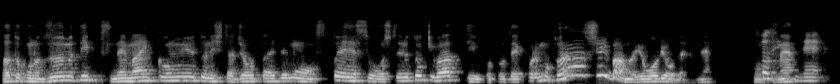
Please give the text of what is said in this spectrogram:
あとこの Zoom Tips ね、マイクをミュートにした状態でもスペースをしてるときはっていうことで、これもトランシーバーの容量だよね。そうですね。ね。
